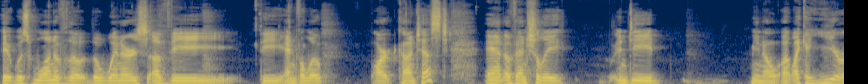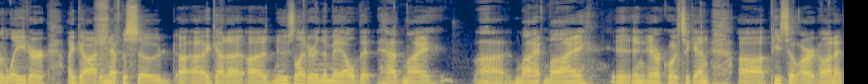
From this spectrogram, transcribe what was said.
it was one of the the winners of the the envelope art contest, and eventually, indeed. You know, like a year later, I got an episode. Uh, I got a, a newsletter in the mail that had my uh, my my in air quotes again uh, piece of art on it.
